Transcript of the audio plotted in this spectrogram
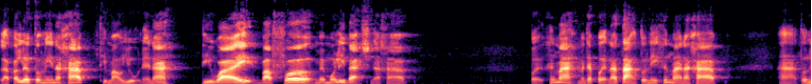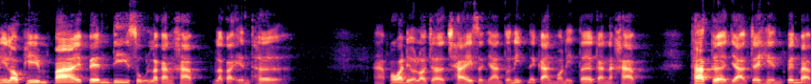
แล้วก็เลือกตรงนี้นะครับ ที่เมาส์อยู่เนี่ยนะ Device Buffer Memory Batch นะครับ เปิดขึ้นมา มันจะเปิดหน้าต่างตัวนี้ขึ้นมานะครับ อ่าตัวนี้เราพิมพ์ไปเป็น D0 แล้วกันครับ แล้วก็ Enter อ่าเพราะว่าเดี๋ยวเราจะใช้สัญญาณตัวนี้ในการมอนิเตอร์กันนะครับ ถ้าเกิดอยากจะเห็นเป็นแบบ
